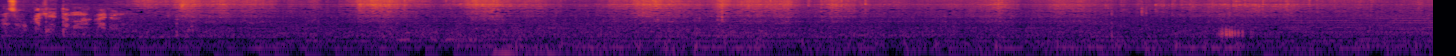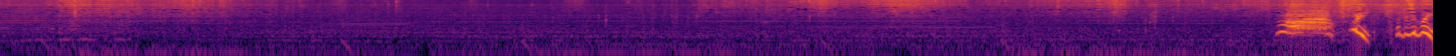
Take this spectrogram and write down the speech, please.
Masuk ka dito mga kadol. Uy! Ano si Boy?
